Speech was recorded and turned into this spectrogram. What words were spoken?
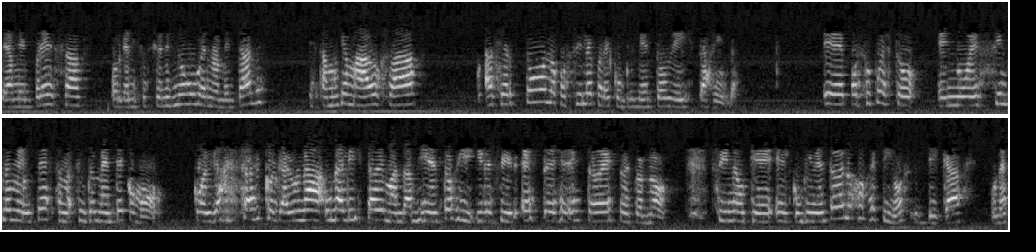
sean empresas, organizaciones no gubernamentales, estamos llamados a hacer todo lo posible para el cumplimiento de esta agenda. Eh, por supuesto, eh, no es simplemente, no simplemente como colgar, una lista de mandamientos y, decir este, esto, esto, esto, no, sino que el cumplimiento de los objetivos implica una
